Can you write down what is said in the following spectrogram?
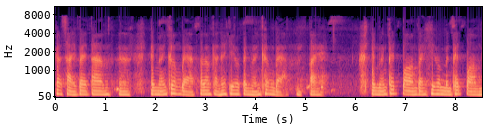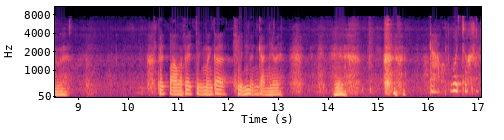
ก็ใส่ไปตามเป็นเหมือนเครื่องแบบก็แล้วกันให้คิดว่าเป็นเหมือนเครื่องแบบไป เป็นเหมือนเพชรปลอมไปคิดว่าเป็นเพชรปลอมดูเพชรปลอมกับเพชรจริงมันก็หินเหมือนกันใช่ไหมกล่าวพูดเจ้าค่ะ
